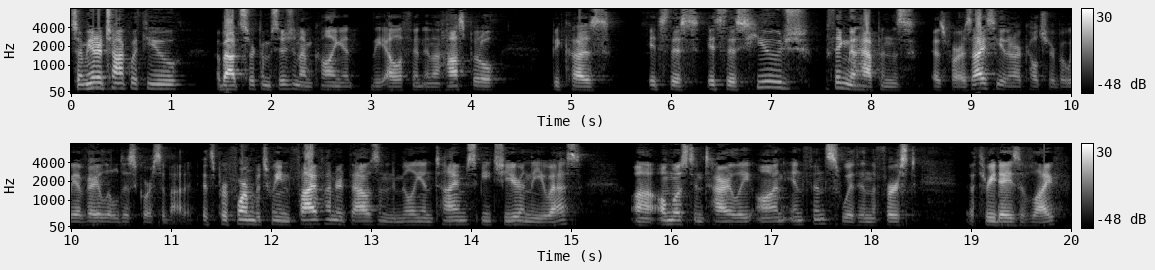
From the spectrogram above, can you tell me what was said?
So I'm here to talk with you about circumcision. I'm calling it the elephant in the hospital because it's this, it's this huge thing that happens as far as I see it in our culture, but we have very little discourse about it. It's performed between 500,000 and a million times each year in the US, uh, almost entirely on infants within the first three days of life.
